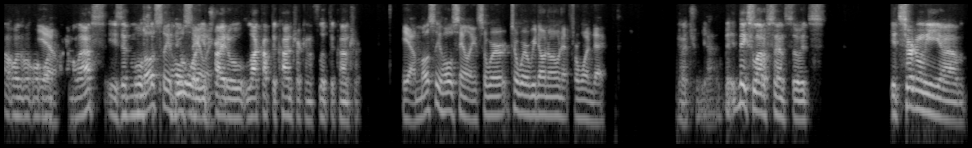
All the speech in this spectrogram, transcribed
uh, on, on, yeah. on MLS? Is it mostly, mostly wholesaling, or you try to lock up the contract and flip the contract? Yeah, mostly wholesaling. So we're to where we don't own it for one day. Gotcha. Yeah, it makes a lot of sense. So it's it certainly um,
